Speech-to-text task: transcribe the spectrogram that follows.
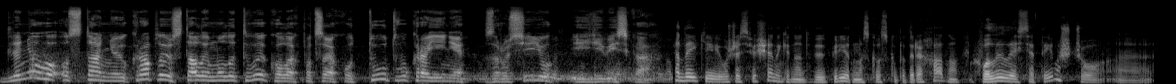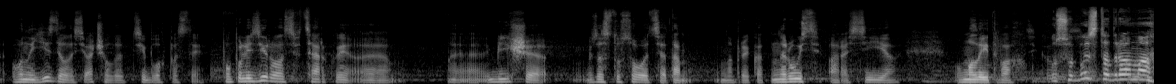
Для нього останньою краплею стали молитви колег по цеху тут, в Україні, за Росію і її війська. Деякі вже священники на той період московського патріархату хвалилися тим, що е, вони їздили, свячили ці блокпости. Популяризувалися в церкві е, е, більше застосовується там, наприклад, не Русь, а Росія в молитвах. Особиста драма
